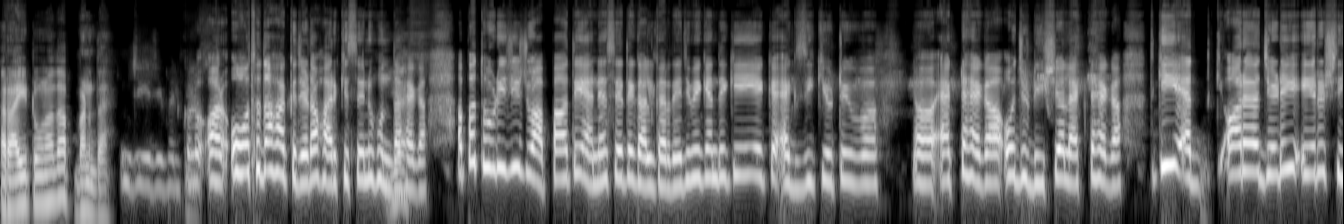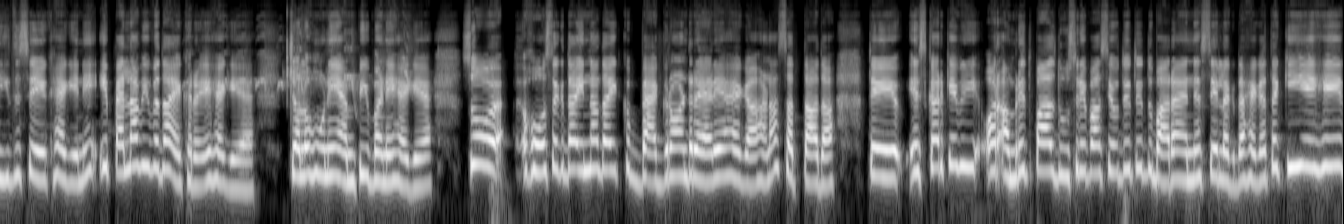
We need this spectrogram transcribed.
ਰਾਈਟ ਉਹਨਾਂ ਦਾ ਬਣਦਾ ਹੈ। ਜੀ ਜੀ ਬਿਲਕੁਲ। ਔਰ ਓਥ ਦਾ ਹੱਕ ਜਿਹੜਾ ਹਰ ਕਿਸੇ ਨੂੰ ਹੁੰਦਾ. ਹੈਗਾ। ਆਪਾਂ ਥੋੜੀ ਜੀ ਜਵਾਪਾ ਤੇ ਐਨਐਸਏ ਤੇ ਗੱਲ ਕਰਦੇ ਜਿਵੇਂ ਕਹਿੰਦੇ ਕਿ ਇੱਕ ਐਗਜ਼ੀਕਿਊਟਿਵ ਐਕਟ ਹੈਗਾ ਉਹ ਜੁਡੀਸ਼ੀਅਲ ਐਕਟ ਹੈਗਾ। ਕੀ ਔਰ ਜਿਹੜੇ ਇਹ ਰਸ਼ੀਦ ਸੇਖ ਹੈਗੇ ਨੇ ਇਹ ਪਹਿਲਾਂ ਵੀ ਵਿਧਾਇਕ ਰਹੇ ਹੈਗੇ ਆ। ਚਲੋ ਹੁਣ ਇਹ ਐਮਪੀ ਬਣੇ ਹੈਗੇ ਆ। ਸੋ ਹੋ ਸਕਦਾ ਇਹਨਾਂ ਦਾ ਇੱਕ ਬੈਕਗ੍ਰਾਉਂਡ ਰਹਿ ਰਿਹਾ ਹੈਗਾ ਹਨਾ ਸੱਤਾ ਦਾ। ਤੇ ਇਸ ਕਰਕੇ ਵੀ ਔਰ ਅੰਮ੍ਰਿਤਪਾਲ ਦੂਸਰੇ ਪਾਸੇ ਉਹਦੇ ਤੇ ਦੁਬਾਰਾ ਐਨਐਸਏ ਲੱਗਦਾ ਹੈਗਾ ਤਾਂ ਕੀ ਇਹ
